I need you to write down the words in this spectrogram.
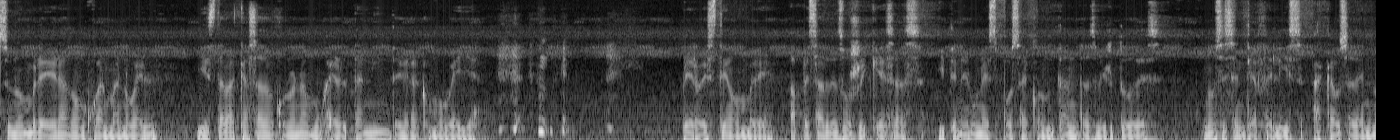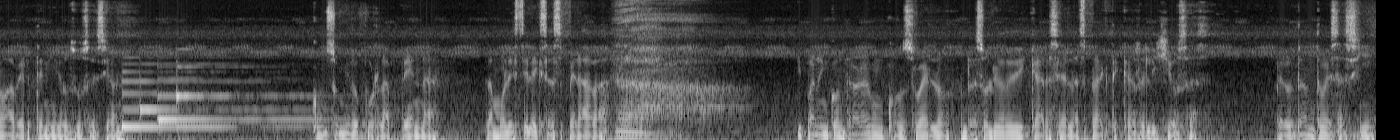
Su nombre era don Juan Manuel y estaba casado con una mujer tan íntegra como bella. Pero este hombre, a pesar de sus riquezas y tener una esposa con tantas virtudes, no se sentía feliz a causa de no haber tenido sucesión. Consumido por la pena, la molestia le exasperaba. Y para encontrar algún consuelo, resolvió dedicarse a las prácticas religiosas. Pero tanto es así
